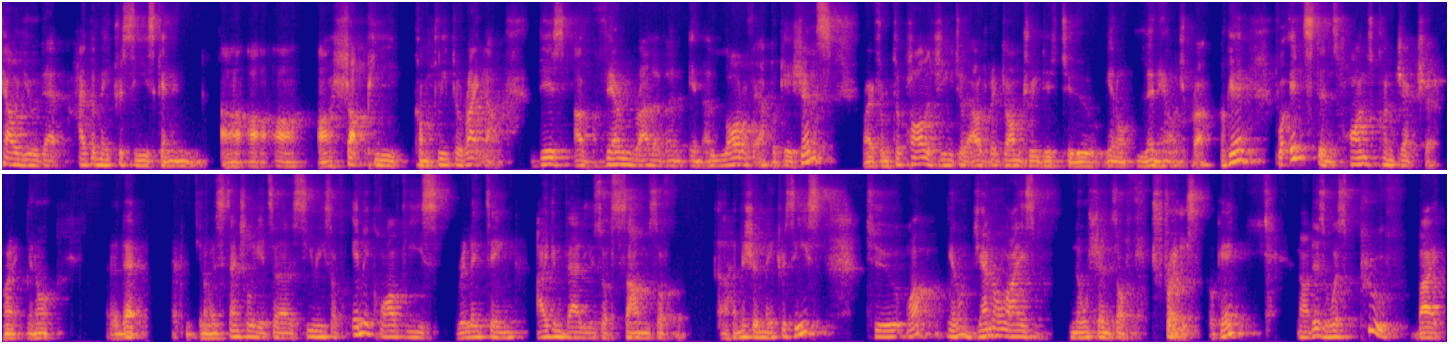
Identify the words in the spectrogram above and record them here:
tell you that hypermatrices can uh, are, are, are sharp P complete to write down. These are very relevant in a lot of applications, right? From topology to algebraic geometry to, you know linear algebra. Okay. For instance, Horn's conjecture, right? You know that you know essentially it's a series of inequalities relating eigenvalues of sums of uh, Hermitian matrices to well you know generalized notions of trace. Okay. Now this was proved by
